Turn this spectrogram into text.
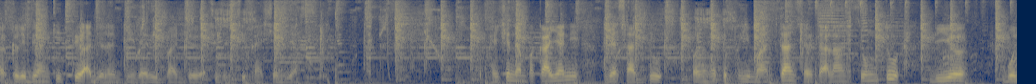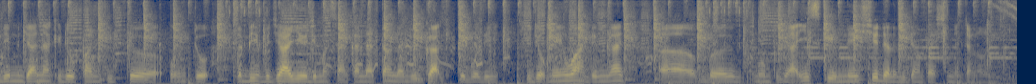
uh, kelebihan kita adalah lebih daripada sisi fashion biasa fashion dan pakaian ni ada satu orang kata perkhidmatan secara tak langsung tu dia boleh menjana kehidupan kita untuk lebih berjaya di masa akan datang dan juga kita boleh hidup mewah dengan uh, mempunyai skill Malaysia dalam bidang fashion dan teknologi.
